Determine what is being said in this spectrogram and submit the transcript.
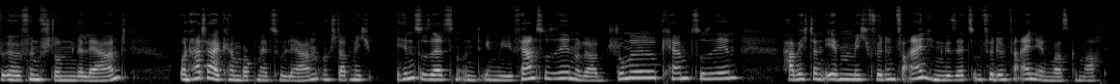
äh, fünf Stunden gelernt und hatte halt keinen Bock mehr zu lernen. Und statt mich hinzusetzen und irgendwie fernzusehen oder Dschungelcamp zu sehen, habe ich dann eben mich für den Verein hingesetzt und für den Verein irgendwas gemacht.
